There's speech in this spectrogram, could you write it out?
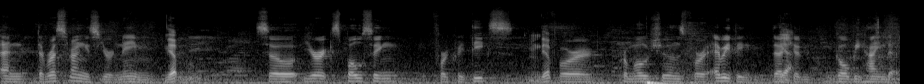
and the restaurant is your name. Yep. So you're exposing for critiques, yep. for promotions, for everything that yeah. can go behind that.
